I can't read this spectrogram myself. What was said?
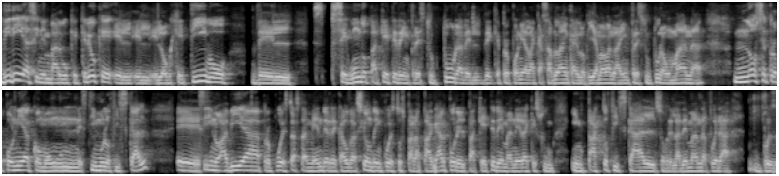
diría, sin embargo, que creo que el, el objetivo del segundo paquete de infraestructura de que proponía la Casa Blanca, lo que llamaban la infraestructura humana, no se proponía como un estímulo fiscal, eh, sino había propuestas también de recaudación de impuestos para pagar por el paquete de manera que su impacto fiscal sobre la demanda fuera pues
